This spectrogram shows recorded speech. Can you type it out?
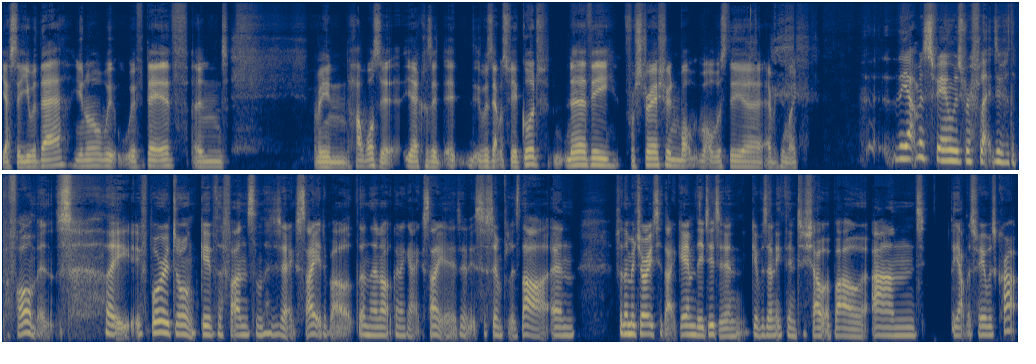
yesterday? You were there, you know, with, with Dave, and I mean, how was it? Yeah, because it, it, it was atmosphere good, nervy, frustration. What what was the uh, everything like? The atmosphere was reflective of the performance. Like, if Boro don't give the fans something to get excited about, then they're not going to get excited, and it's as simple as that. And for the majority of that game, they didn't give us anything to shout about, and the atmosphere was crap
